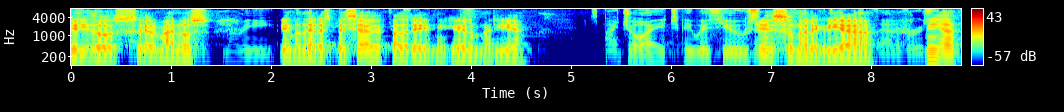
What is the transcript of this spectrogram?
Queridos hermanos, de manera especial el Padre Miguel María, es una alegría mía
